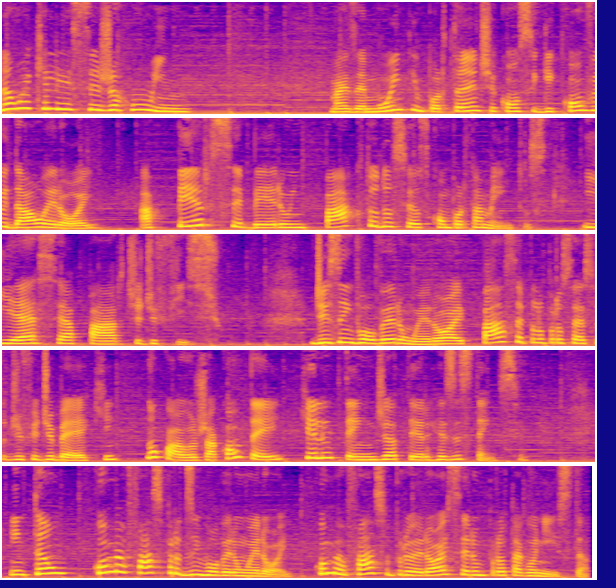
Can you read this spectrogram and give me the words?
Não é que ele seja ruim, mas é muito importante conseguir convidar o herói a perceber o impacto dos seus comportamentos. E essa é a parte difícil. Desenvolver um herói passa pelo processo de feedback, no qual eu já contei que ele tende a ter resistência. Então, como eu faço para desenvolver um herói? Como eu faço para o herói ser um protagonista?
